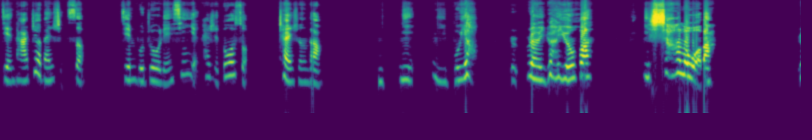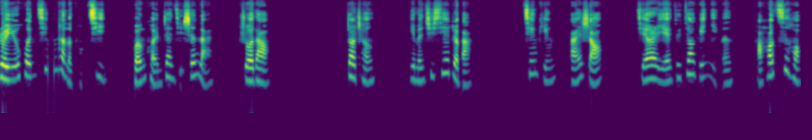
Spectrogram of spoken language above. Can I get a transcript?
见他这般神色，禁不住连心也开始哆嗦，颤声道：“你你你不要，阮阮云欢，你杀了我吧！”阮云欢轻叹了口气，款款站起身来说道：“赵成，你们去歇着吧。清平、白芍，秦二爷就交给你们，好好伺候。”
